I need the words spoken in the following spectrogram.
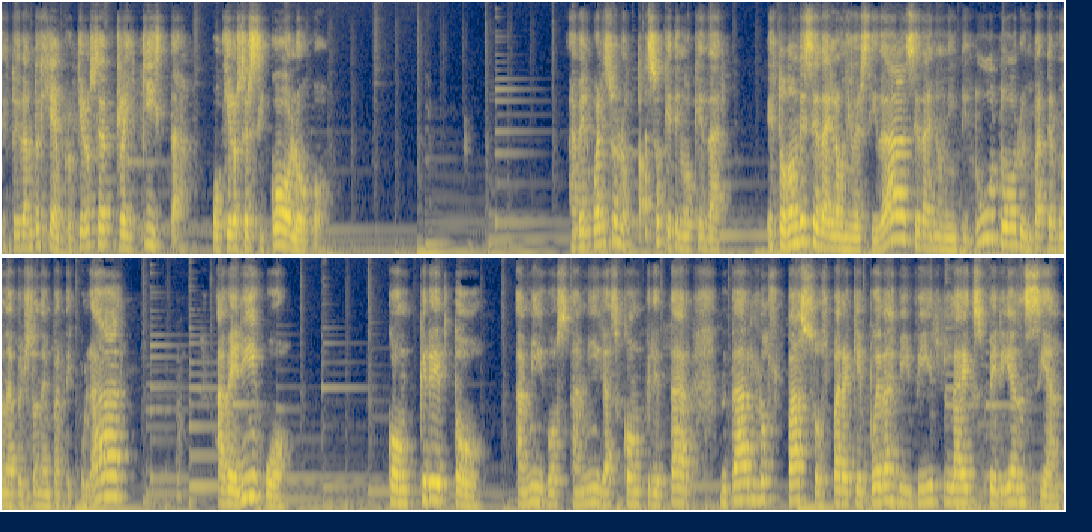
estoy dando ejemplo, quiero ser reikista o quiero ser psicólogo a ver cuáles son los pasos que tengo que dar. ¿Esto dónde se da? ¿En la universidad? ¿Se da en un instituto? ¿Lo imparte alguna persona en particular? Averiguo, concreto, amigos, amigas, concretar, dar los pasos para que puedas vivir la experiencia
